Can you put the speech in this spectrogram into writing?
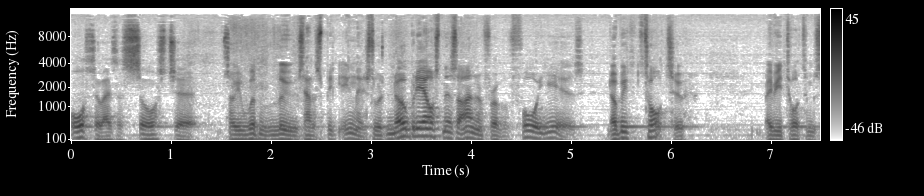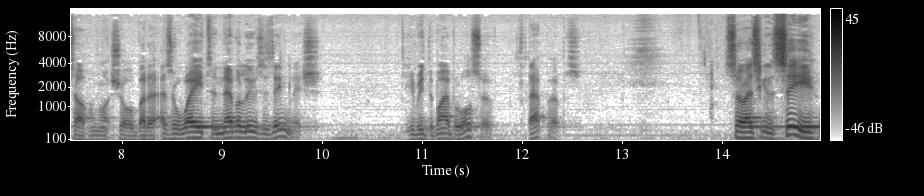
also as a source to, so he wouldn't lose how to speak English. There was nobody else on this island for over four years, nobody to talk to. Maybe he taught to himself, I'm not sure, but as a way to never lose his English, he read the Bible also for that purpose. So, as you can see,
